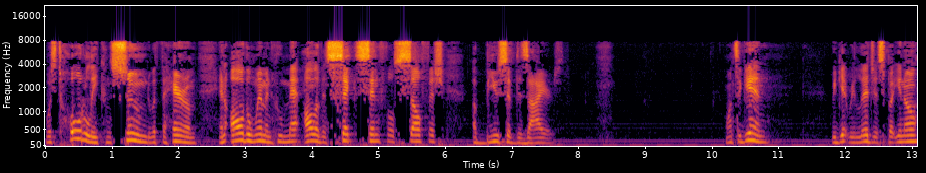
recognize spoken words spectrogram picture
was totally consumed with the harem and all the women who met all of his sick, sinful, selfish, abusive desires. Once again, we get religious, but you know,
